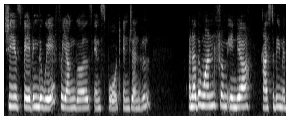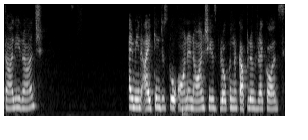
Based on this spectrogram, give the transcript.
she is paving the way for young girls in sport in general. Another one from India has to be Mithali Raj. I mean, I can just go on and on. She's broken a couple of records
